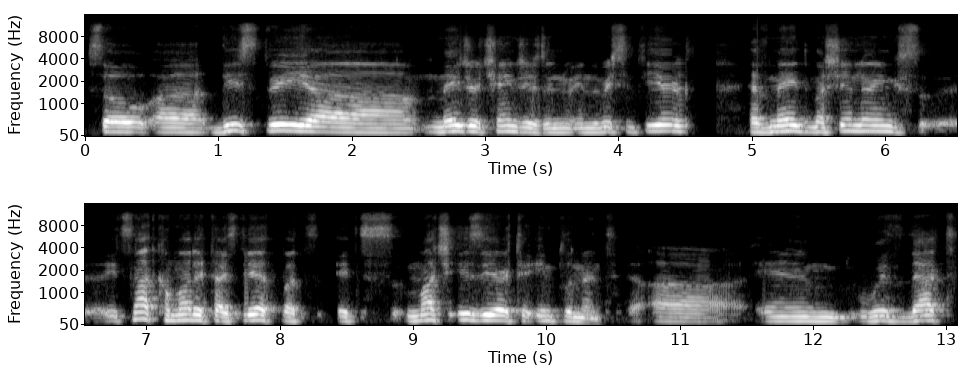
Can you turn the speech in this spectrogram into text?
So uh, these three uh, major changes in in the recent years have made machine learning. It's not commoditized yet, but it's much easier to implement. Uh, and with that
